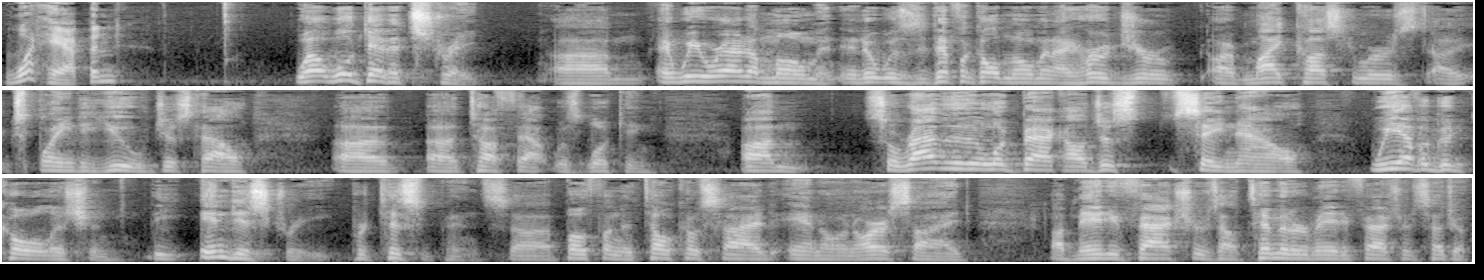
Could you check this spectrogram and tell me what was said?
What happened? Well, we'll get it straight. Um, and we were at a moment, and it was a difficult moment. I heard your, uh, my customers uh, explain to you just how uh, uh, tough that was looking. Um, so rather than look back, I'll just say now we have a good coalition. The industry participants, uh, both on the telco side and on our side, uh, manufacturers, altimeter manufacturers, etc.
